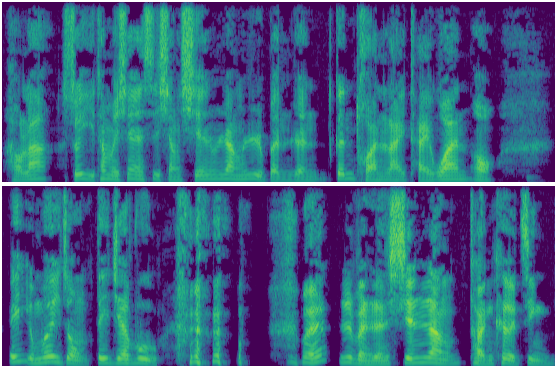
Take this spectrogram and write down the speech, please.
好啦，所以他们现在是想先让日本人跟团来台湾哦。诶，有没有一种 deja vu？喂，日本人先让团客进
